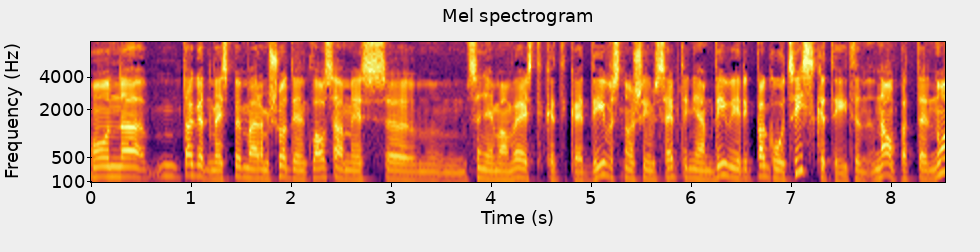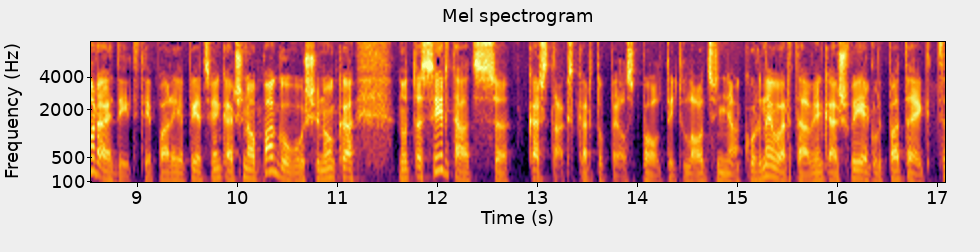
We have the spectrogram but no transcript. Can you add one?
Un, uh, tagad mēs, piemēram, šodien klausāmies, uh, saņēmām vēsti, ka tikai divas no šīm septiņām divi ir pagūts izskatīt. Nav pat noraidīti tie pārējie pieci, vienkārši nav paguvuši. Nu, ka, nu, tas ir tāds karstāks kartupēls politiķu lauciņā, kur nevar tā vienkārši viegli pateikt,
